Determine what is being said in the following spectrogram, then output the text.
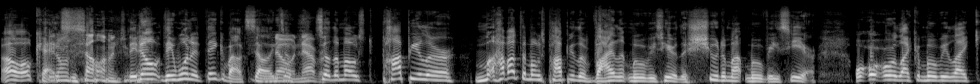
Oh, okay. They don't sell 'em in They don't. They wouldn't think about selling. No, so, never. So the most popular. How about the most popular violent movies here? The shoot 'em up movies here, or, or or like a movie like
